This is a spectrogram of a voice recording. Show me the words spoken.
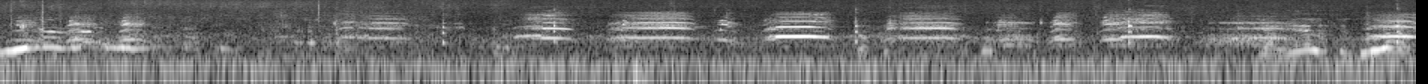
Ya viene la temporada.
